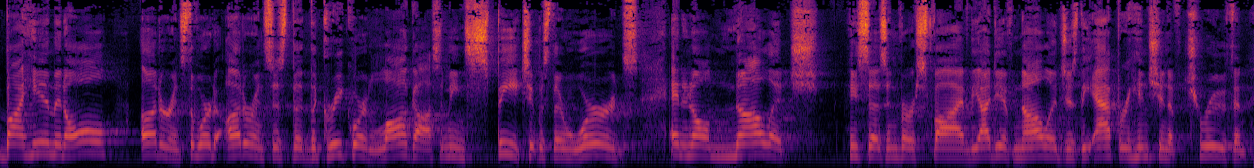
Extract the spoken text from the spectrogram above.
By him in all utterance. The word utterance is the, the Greek word logos. It means speech. It was their words. And in all knowledge. He says in verse 5, the idea of knowledge is the apprehension of truth. And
